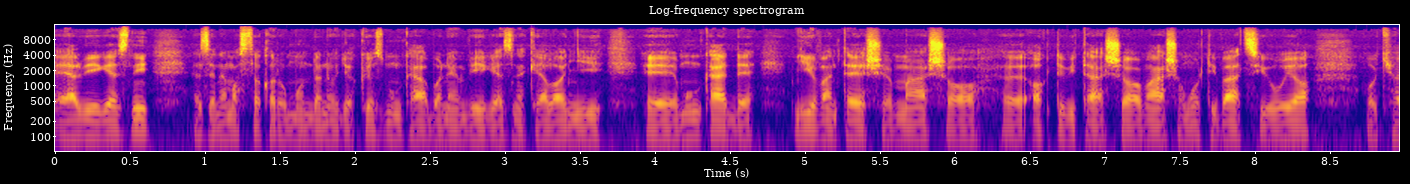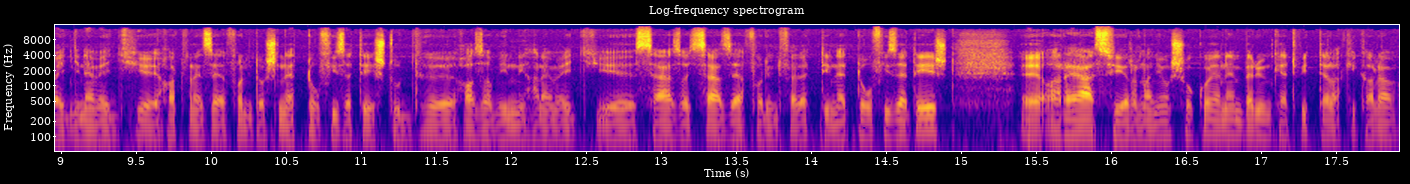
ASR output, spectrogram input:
elvégezni. Ezzel nem azt akarom mondani, hogy a közmunkában nem végeznek el annyi munkát, de nyilván teljesen más a aktivitása, más a motivációja, hogyha egy, nem egy 60 ezer forintos nettó fizetést tud hazavinni, hanem egy 100 vagy 100 ezer forint feletti nettó fizetést. A reálszféra nagyon sok olyan emberünket vitt el, akik a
